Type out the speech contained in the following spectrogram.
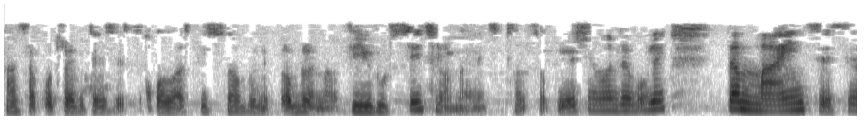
განსაკუთრებით ეს ყოველთვის ცნობილი პრობლემა ვირუსით, რომელიც თელსოფლიოში მომდებული და მაინც ესე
